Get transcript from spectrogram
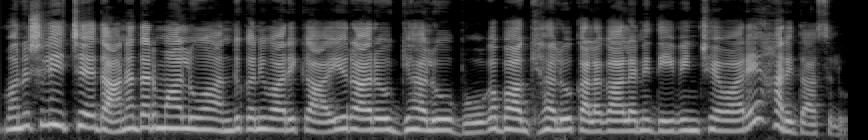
మనుషులు ఇచ్చే దాన ధర్మాలు అందుకని వారికి ఆయురారోగ్యాలు భోగభాగ్యాలు కలగాలని దీవించేవారే హరిదాసులు.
